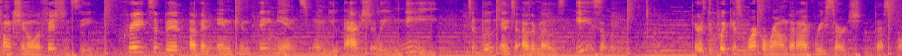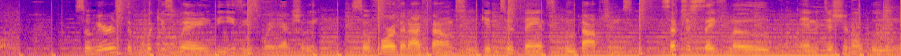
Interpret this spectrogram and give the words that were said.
functional efficiency creates a bit of an inconvenience when you actually need to boot into other modes easily. Here's the quickest workaround that I've researched thus far. So here's the quickest way, the easiest way actually, so far that I've found to get into advanced boot options such as safe mode and additional booting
